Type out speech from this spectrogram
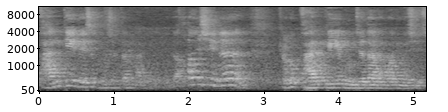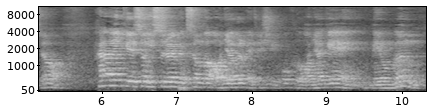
관계에 대해서 물으셨단 말입니다. 헌신은 결국 관계의 문제다라고 하는 것이죠. 하나님께서 이스라엘 백성과 언약을 맺으시고 그 언약의 내용은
